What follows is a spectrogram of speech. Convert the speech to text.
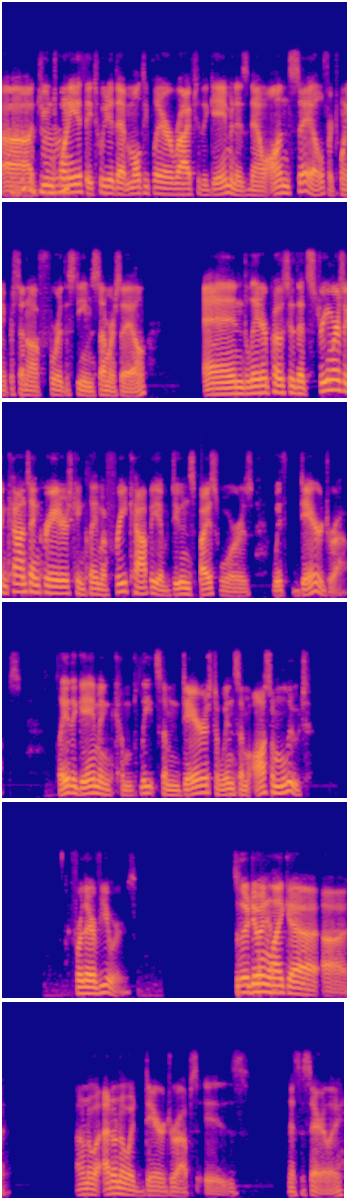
Uh, June Mhm. 20th, they tweeted that multiplayer arrived to the game and is now on sale for 20% off for the Steam Summer Sale. And later posted that streamers and content creators can claim a free copy of Dune Spice Wars with dare drops. Play the game and complete some dares to win some awesome loot for their viewers. So they're doing like a, uh, don't know. What, I don't know what Dare Drops is necessarily.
